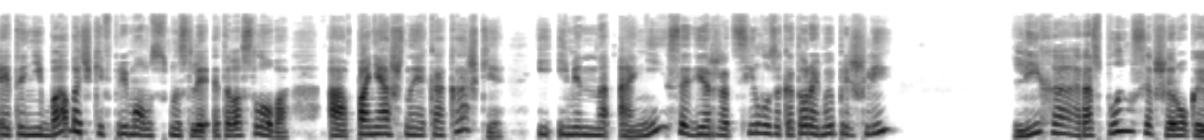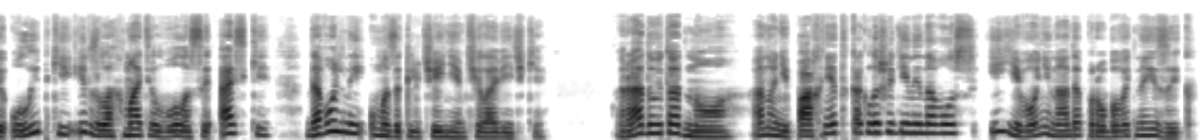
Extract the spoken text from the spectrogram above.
Это не бабочки в прямом смысле этого слова, а поняшные какашки, и именно они содержат силу, за которой мы пришли?» Лихо расплылся в широкой улыбке и взлохматил волосы Аськи, довольный умозаключением человечки. Радует одно, оно не пахнет, как лошадиный навоз, и его не надо пробовать на язык.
